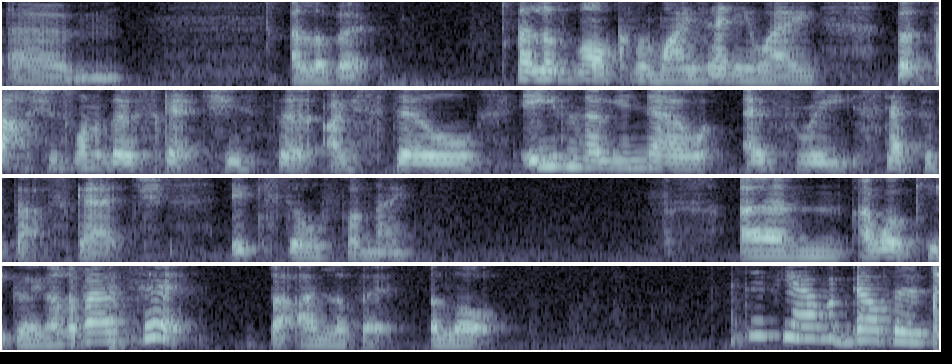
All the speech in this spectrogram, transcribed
Um, I love it. I love Morecambe and Wise anyway, but that's just one of those sketches that I still, even though you know every step of that sketch, it's still funny. Um, I won't keep going on about it, but I love it a lot. If you haven't gathered.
